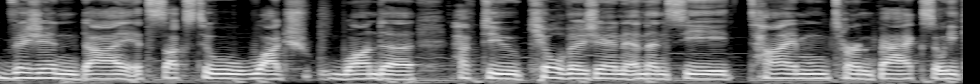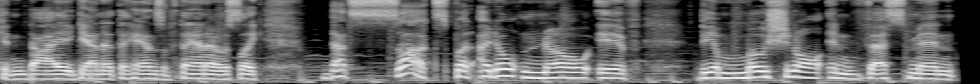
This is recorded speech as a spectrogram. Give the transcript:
Vision die. It sucks to watch Wanda have to kill Vision and then see time turn back so he can die again at the hands of Thanos. Like, that sucks, but I don't know if the emotional investment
